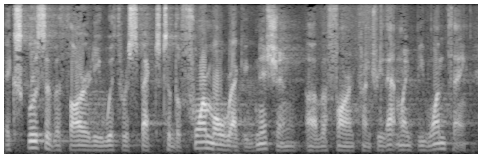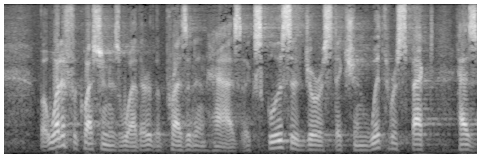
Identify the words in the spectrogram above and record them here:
exclusive authority with respect to the formal recognition of a foreign country, that might be one thing. But what if the question is whether the president has exclusive jurisdiction with respect, has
